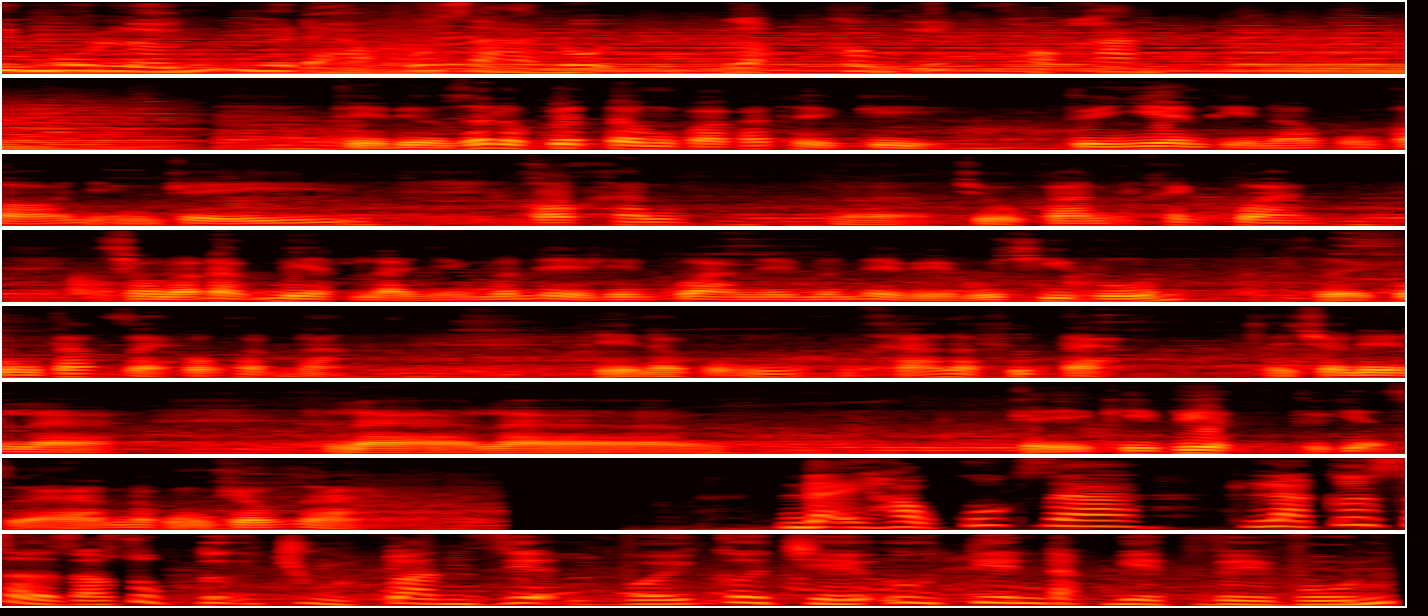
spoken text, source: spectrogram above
quy mô lớn như Đại học Quốc gia Hà Nội gặp không ít khó khăn thì đều rất là quyết tâm qua các thời kỳ. Tuy nhiên thì nó cũng có những cái khó khăn chủ quan khách quan. Trong đó đặc biệt là những vấn đề liên quan đến vấn đề về bố trí vốn rồi công tác giải phóng mặt bằng thì nó cũng khá là phức tạp. Thế cho nên là là là cái cái việc thực hiện dự án nó cũng kéo dài. Đại học Quốc gia là cơ sở giáo dục tự chủ toàn diện với cơ chế ưu tiên đặc biệt về vốn,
